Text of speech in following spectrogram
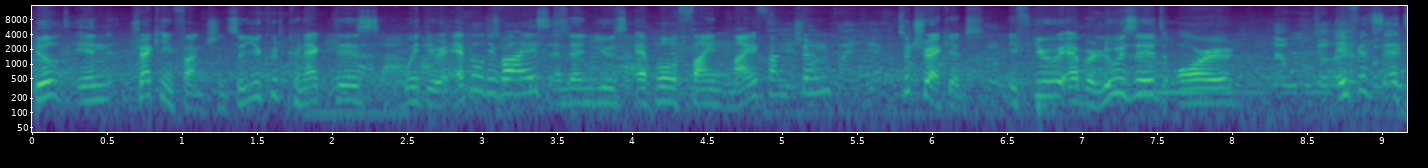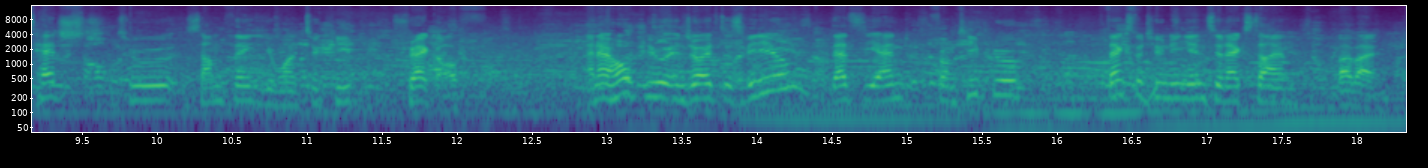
built-in tracking function. So you could connect this with your Apple device and then use Apple Find My function to track it. If you ever lose it or if it's attached to something you want to keep track of. And I hope you enjoyed this video. That's the end from Team Group. Thanks for tuning in. Till next time. Bye bye.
